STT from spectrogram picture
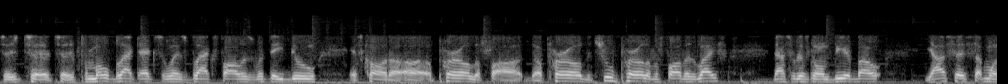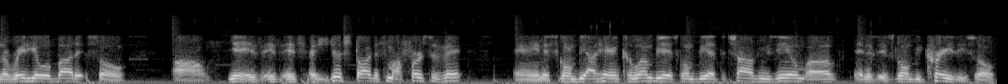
to, to to promote Black excellence, Black fathers. What they do, it's called a, a pearl, the uh, the pearl, the true pearl of a father's life. That's what it's going to be about. Y'all said something on the radio about it, so um, yeah, it's, it's it's it's just starting. It's my first event and it's going to be out here in Columbia. It's going to be at the Child's Museum, uh, and it's, it's going to be crazy. So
